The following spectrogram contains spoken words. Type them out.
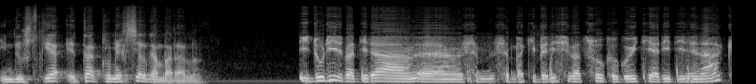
industria eta komerzial gambaran. Iduriz bat dira uh, zenbaki berizi batzuk goitiari direnak,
